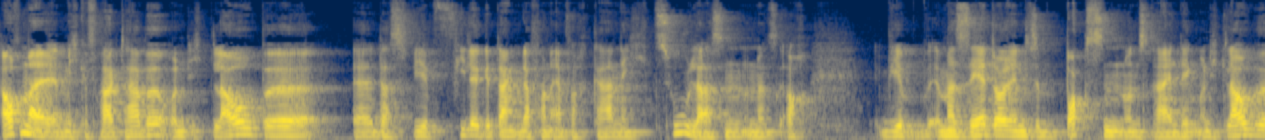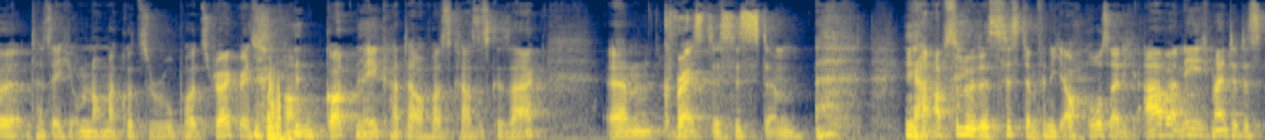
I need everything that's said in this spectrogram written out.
auch mal mich gefragt habe und ich glaube, dass wir viele Gedanken davon einfach gar nicht zulassen und uns auch wir immer sehr doll in diese Boxen uns reindenken und ich glaube tatsächlich, um nochmal kurz zu RuPaul's Drag Race zu kommen, Gottmik hatte auch was krasses gesagt, ähm, Crash the system. ja, absolut. Das System finde ich auch großartig. Aber nee, ich meinte, das,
